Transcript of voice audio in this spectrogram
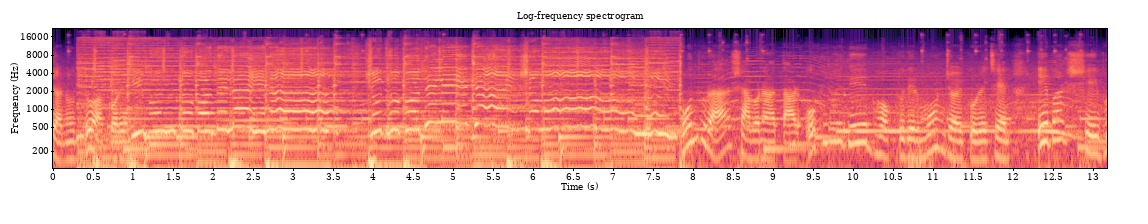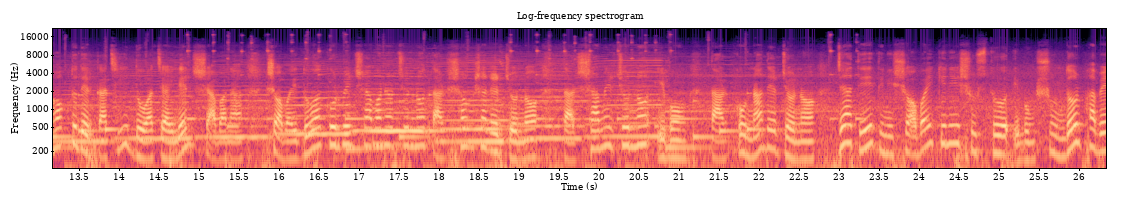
যেন দোয়া করেন। বন্ধুরা শাবানা তার অভিনয় দিয়ে ভক্তদের মন জয় করেছেন। এবার সেই ভক্তদের কাছে দোয়া চাইলেন শাবানা সবাই দোয়া করবেন শাবানার জন্য, তার সংসারের জন্য, তার স্বামীর জন্য এবং তার কন্যাদের জন্য। যাতে তিনি সবাইকে নিয়ে সুস্থ এবং সুন্দরভাবে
